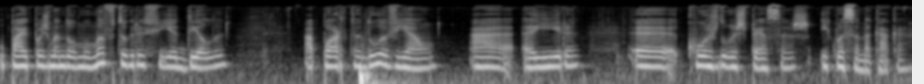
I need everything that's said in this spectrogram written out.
o pai depois mandou-me uma fotografia dele à porta do avião a, a ir Uh, com as duas peças e com a samacaca.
